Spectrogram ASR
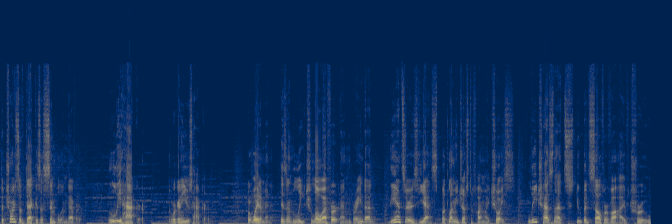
The choice of deck is a simple endeavor. Lee Hacker. We're gonna use Hacker. But wait a minute, isn't Leech low effort and brain dead? The answer is yes, but let me justify my choice. Leech has that stupid self-revive, true,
